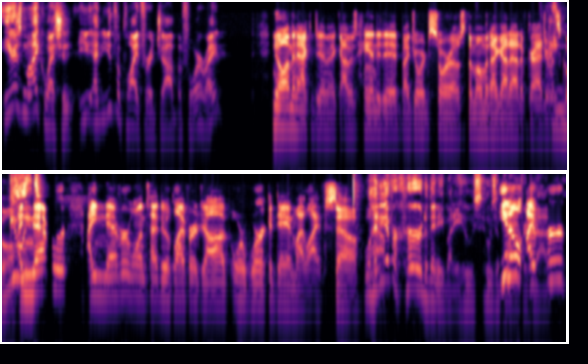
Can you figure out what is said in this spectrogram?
here's my question: you, Have you've applied for a job before, right? No, I'm an academic. I was handed it by George Soros the moment I got out of graduate I school. I never I never once had to apply for a job or work a day in my life. So Well, no. have you ever heard of anybody who's who's You know, I've heard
